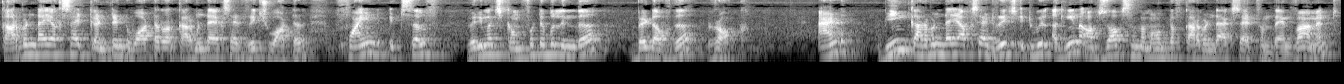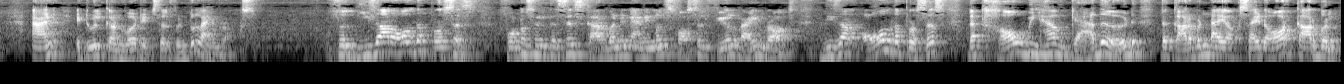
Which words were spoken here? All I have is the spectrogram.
carbon dioxide content water or carbon dioxide rich water find itself very much comfortable in the bed of the rock. And being carbon dioxide rich it will again absorb some amount of carbon dioxide from the environment and it will convert itself into lime rocks. So these are all the process. Photosynthesis carbon in animals fossil fuel lime rocks. These are all the process that how we have gathered the carbon dioxide or carbon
